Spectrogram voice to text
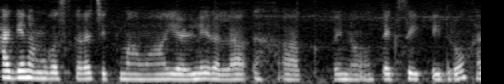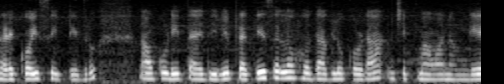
ಹಾಗೆ ನಮಗೋಸ್ಕರ ಚಿಕ್ಕ ಮಾವ ಎಳ್ನೀರೆಲ್ಲ ಏನು ತೆಗೆಸಿ ಇಟ್ಟಿದ್ರು, ಅಂದರೆ ಕೊಯ್ಸಿ ಇಟ್ಟಿದ್ರು. ನಾವು ಕುಡಿತಾ ಇದ್ದೀವಿ. ಪ್ರತಿ ಸಲ ಹೋದಾಗಲೂ ಕೂಡ ಚಿಕ್ಕ ಮಾವ ನಮಗೆ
